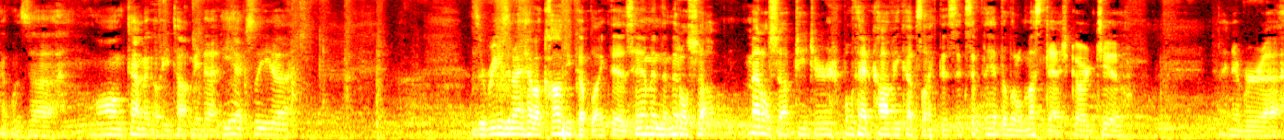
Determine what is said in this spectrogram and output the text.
that was uh, a long time ago he taught me that. He actually uh, is the reason I have a coffee cup like this. Him and the metal shop metal shop teacher both had coffee cups like this, except they had the little mustache guard too. I never uh,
